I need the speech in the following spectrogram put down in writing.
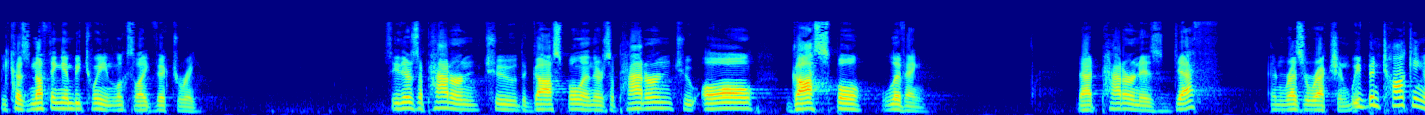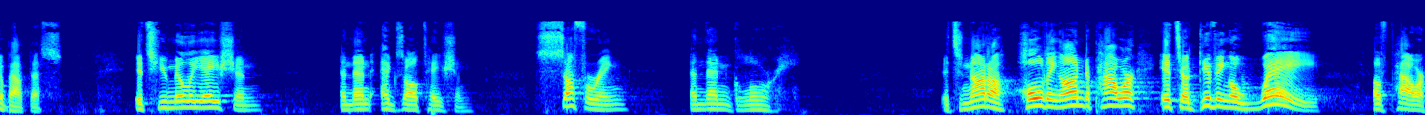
because nothing in between looks like victory. See, there's a pattern to the gospel, and there's a pattern to all gospel living. That pattern is death and resurrection. We've been talking about this. It's humiliation and then exaltation, suffering and then glory. It's not a holding on to power, it's a giving away of power.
